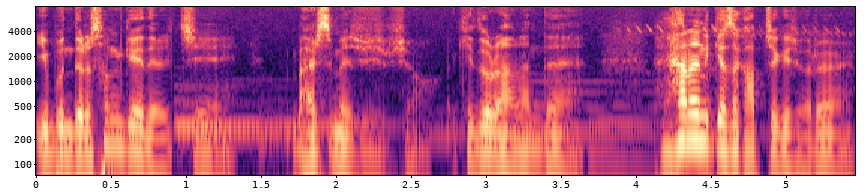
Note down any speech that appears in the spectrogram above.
이분들을 섬겨야 될지 말씀해 주십시오. 기도를 하는데 하나님께서 갑자기 저를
